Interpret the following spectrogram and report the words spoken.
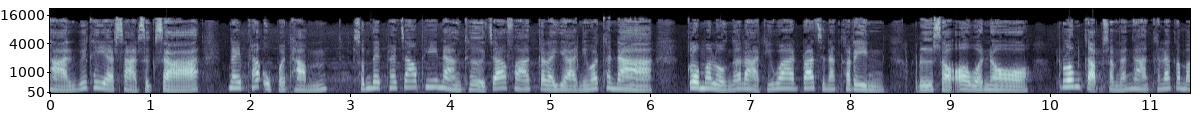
ฐานวิทยาศาสตร์ศึกษา ในพระอุปถัมภ์สมเด็จพระเจ้าพี่นางเธอเจ้าฟ้ากัลยาณิวัฒนากรมหลวงนราธิวาสราชนครินทร์หรือสออวน ร่วมกับสำนักงงานคณะกรรม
